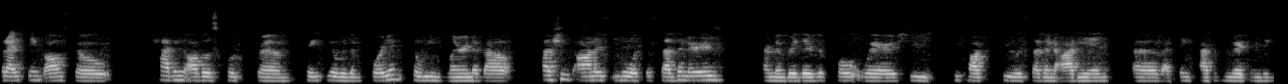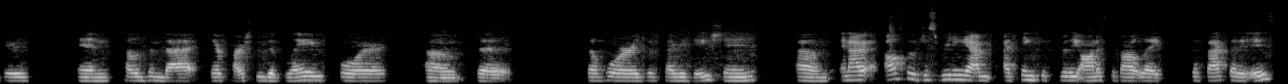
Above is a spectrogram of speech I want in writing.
But I think also having all those quotes from Prathia was important. So we learned about how she's honest even with the Southerners. I remember there's a quote where she, she talks to a Southern audience of, I think, African American leaders and tells them that they're partially to blame for um, the, the horrors of segregation. Um, and I also just reading it, I'm, I think it's really honest about like the fact that it is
